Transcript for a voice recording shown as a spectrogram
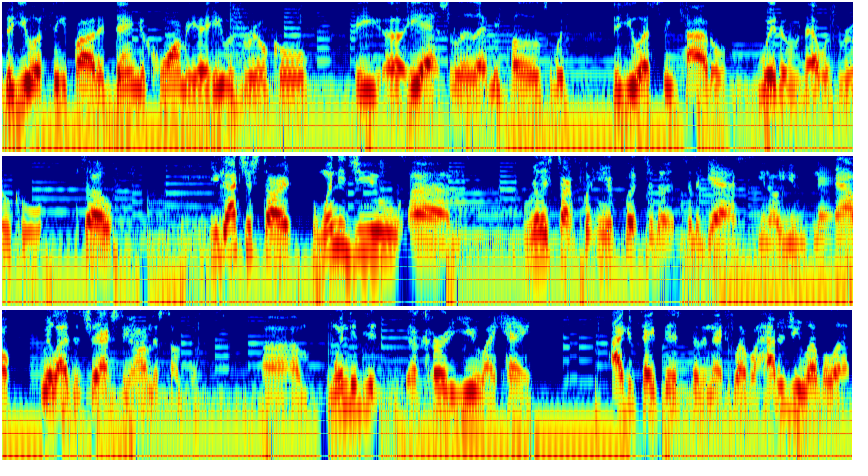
the UFC fighter Daniel Cormier, he was real cool. He uh, he actually let me pose with the UFC title with him, and that was real cool. So you got your start. When did you um, really start putting your foot to the to the gas? You know, you now realize that you're actually onto something. Um, when did it occur to you, like, hey, I can take this to the next level? How did you level up?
